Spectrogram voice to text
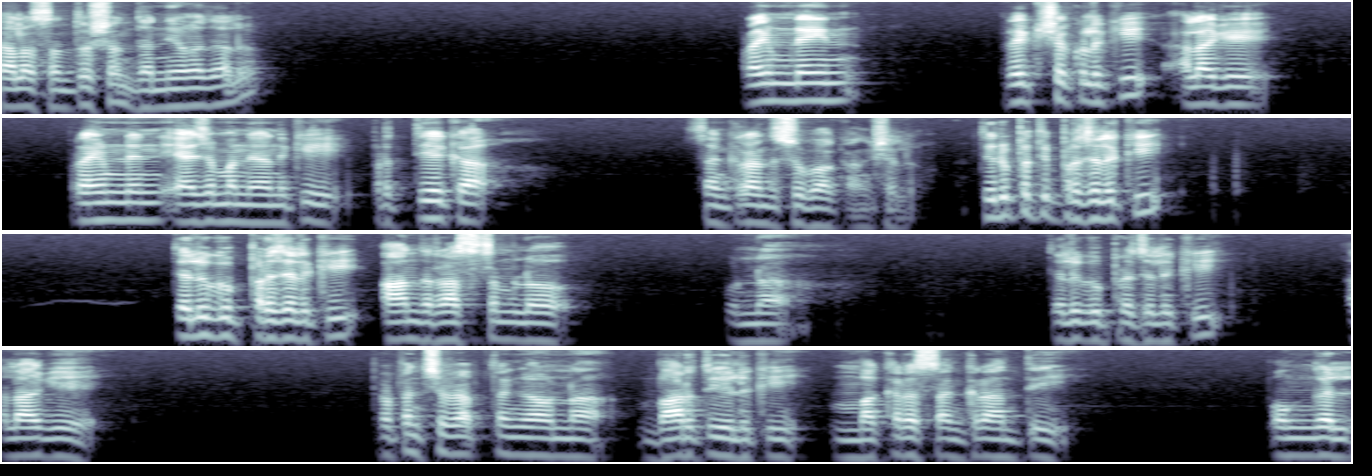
చాలా సంతోషం ధన్యవాదాలు. ప్రైమ్ నైన్ ప్రేక్షకులకి అలాగే ప్రైమ్ నైన్ యాజమాన్యానికి ప్రత్యేక సంక్రాంతి శుభాకాంక్షలు. తిరుపతి ప్రజలకి తెలుగు ప్రజలకి ఆంధ్ర రాష్ట్రంలో ఉన్న తెలుగు ప్రజలకి అలాగే ప్రపంచవ్యాప్తంగా ఉన్న భారతీయులకి మకర సంక్రాంతి పొంగల్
